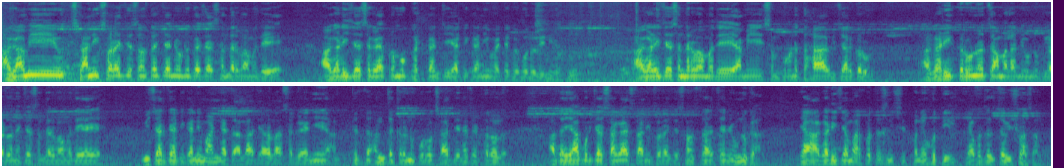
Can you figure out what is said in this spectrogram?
आगामी स्थानिक स्वराज्य संस्थांच्या निवडणुकाच्या संदर्भामध्ये आघाडीच्या सगळ्या प्रमुख घटकांची या ठिकाणी बैठक बोलवलेली होती. आघाडीच्या संदर्भामध्ये आम्ही संपूर्णत विचार करून आघाडी करूनच आम्हाला निवडणूक लढवण्याच्या संदर्भामध्ये विचार त्या ठिकाणी मांडण्यात आला. त्यावेळेला सगळ्यांनी अत्यंत अंतकरणपूर्वक साथ देण्याचं ठरवलं. आता यापुढच्या सगळ्या स्थानिक स्वराज्य संस्थांच्या निवडणुका या आघाडीच्या मार्फतच निश्चितपणे होतील याबद्दलचा विश्वास आला.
